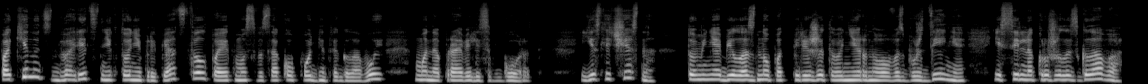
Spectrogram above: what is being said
Покинуть дворец никто не препятствовал, поэтому с высоко поднятой головой мы направились в город. Если честно, то меня било зноб от пережитого нервного возбуждения и сильно кружилась голова,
